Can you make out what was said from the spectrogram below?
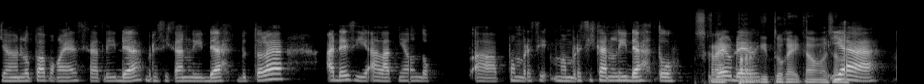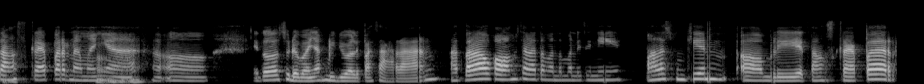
Jangan lupa pokoknya sikat lidah, bersihkan lidah. Betulnya ada sih alatnya untuk uh, pembersih membersihkan lidah tuh. Scraper udah, gitu kayak kamu masalah. Iya, tang scraper namanya. Uh, -huh. uh, itu sudah banyak dijual di pasaran. Atau kalau misalnya teman-teman di sini malas mungkin uh, beli tang scraper.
